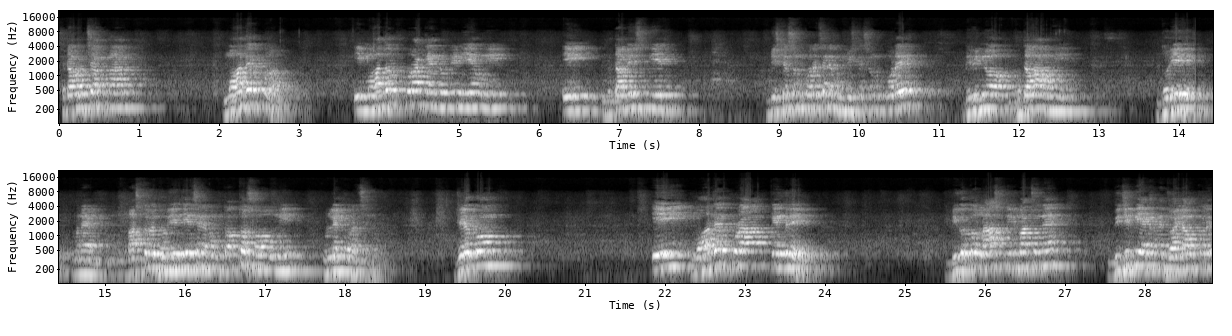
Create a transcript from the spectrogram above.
সেটা হচ্ছে আপনার মহাদেবপুরা। এই মহাদেবপুরা কেন্দ্রটি নিয়ে উনি এই ভোটার লিস্ট নিয়ে বিশ্লেষণ করেছেন এবং বিশ্লেষণ করে বিভিন্ন ঘোটালা উনি ধরিয়ে মানে বাস্তবে ধরিয়ে দিয়েছেন এবং তথ্য সহ উনি উল্লেখ করেছেন। যেরকম এই মহাদেবপুরা কেন্দ্রে বিগত লাস্ট নির্বাচনে বিজেপি এখানে জয়লাভ করে।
